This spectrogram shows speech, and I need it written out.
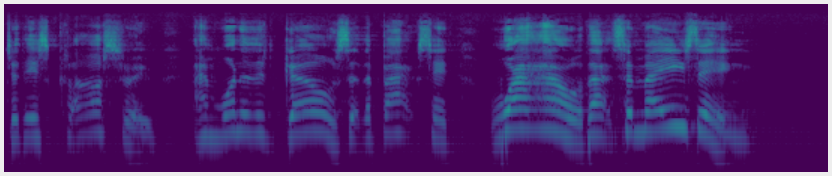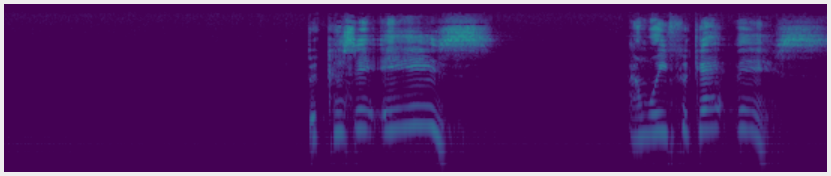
to this classroom. And one of the girls at the back said, Wow, that's amazing. Because it is. And we forget this.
